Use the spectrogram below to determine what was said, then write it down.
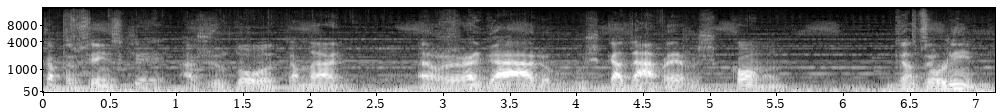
Kapuzinski ajudou também regar os cadáveres com gasolina.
